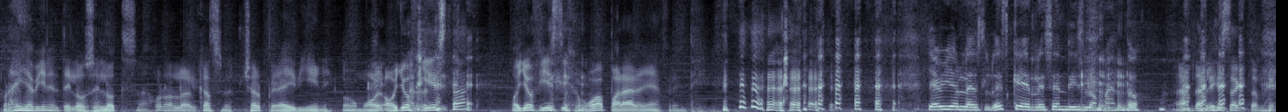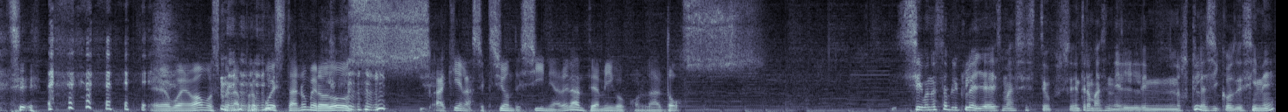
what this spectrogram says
Por ahí ya viene el de los elotes, a lo mejor no lo alcanzan a escuchar, pero ahí viene. Como o yo A la fiesta, o yo fiesta y dije, me voy a parar allá enfrente. Ya vio las. Es que Resendis lo mandó. Ándale, exactamente. Pero bueno, vamos con la propuesta número 2. Aquí en la sección de cine. Adelante, amigo, con la 2. Sí, bueno, esta película ya es más, este, pues, entra más en, el, en los clásicos de cine,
